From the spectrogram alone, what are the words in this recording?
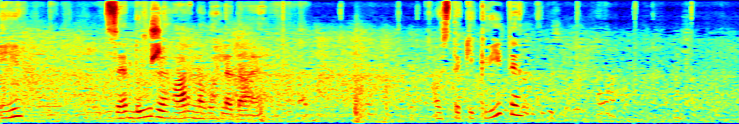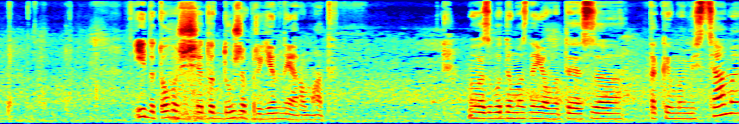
І це дуже гарно виглядає. Ось такі квіти. І до того ще тут дуже приємний аромат. Ми вас будемо знайомити з такими місцями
